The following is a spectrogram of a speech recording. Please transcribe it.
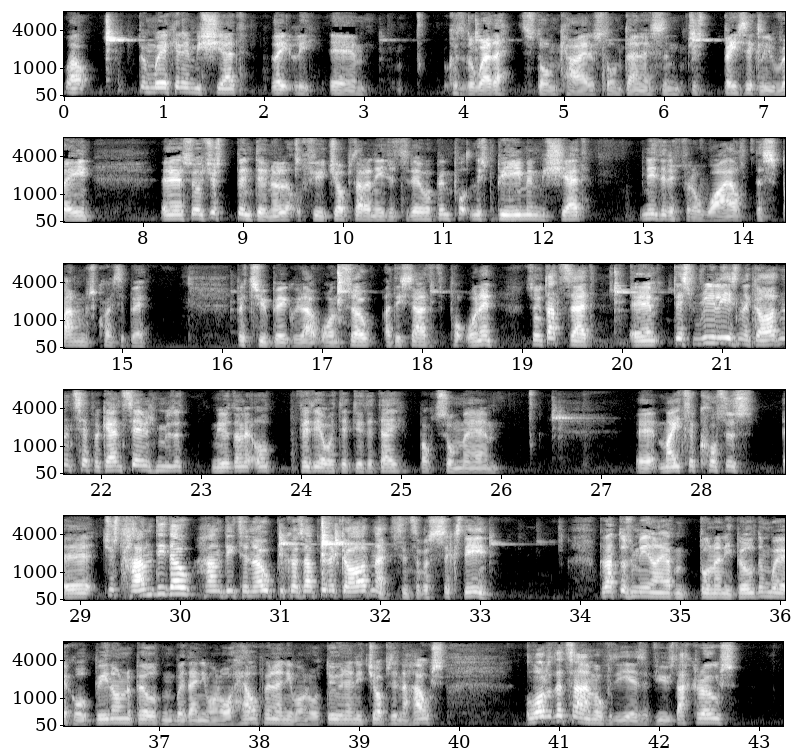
Well, been working in my shed lately um, because of the weather, Storm Ciara, Storm Dennis and just basically rain. Uh, so I've just been doing a little few jobs that I needed to do. I've been putting this beam in my shed. Needed it for a while. The span was quite a bit, a bit too big without one. So I decided to put one in. So that said, um, this really isn't a gardening tip again. Same as my other, my other little video I did the other day about some um, uh, mitre cutters uh, just handy though, handy to know because I've been a gardener since I was 16. But that doesn't mean I haven't done any building work or been on the building with anyone or helping anyone or doing any jobs in the house. A lot of the time over the years I've used acros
